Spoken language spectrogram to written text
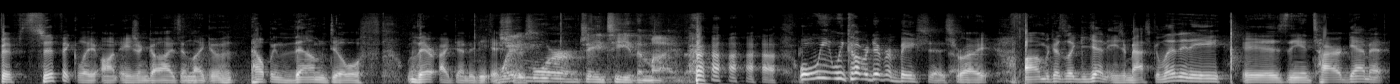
specifically on Asian guys and like helping them deal with their identity issues. Way more JT than mine. though. Well, we, we cover different bases, right? Um, because like again, Asian masculinity is the entire gamut,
